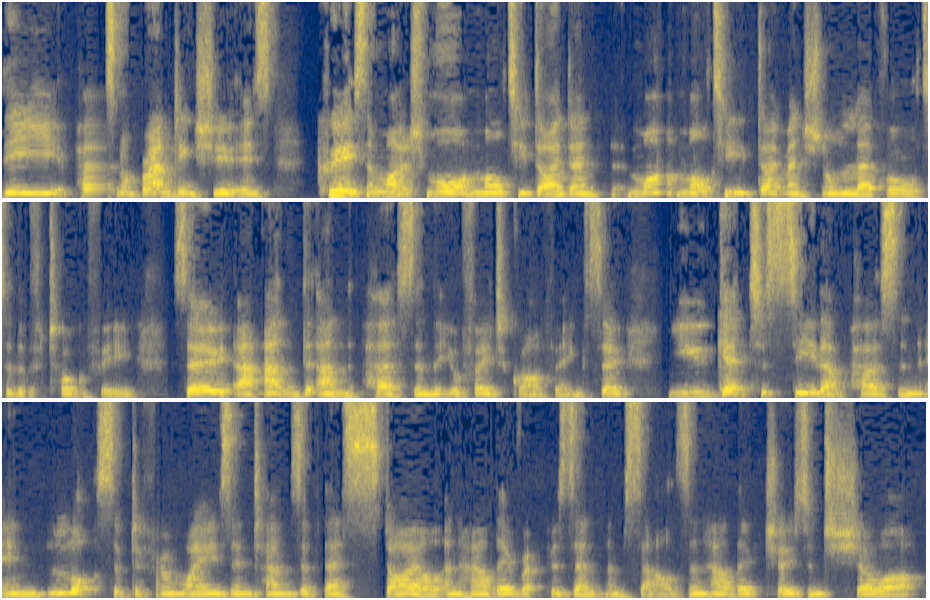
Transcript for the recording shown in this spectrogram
the personal branding shoot is creates a much more multi-dimensional level to the photography. So uh, and and the person that you're photographing. So you get to see that person in lots of different ways in terms of their style and how they represent themselves and how they've chosen to show up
